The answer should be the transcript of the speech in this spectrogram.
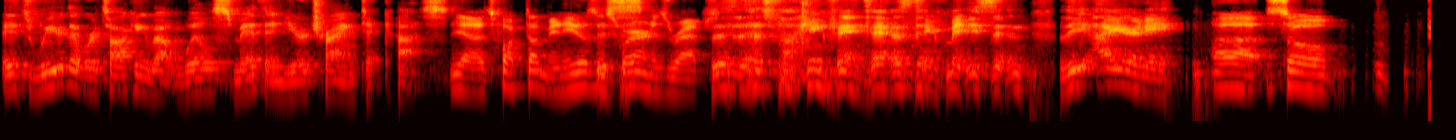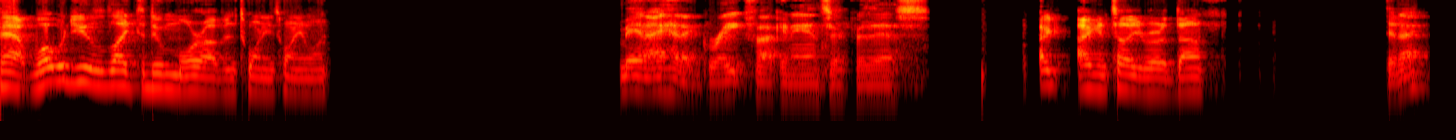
It's weird that we're talking about Will Smith and you're trying to cuss. Yeah, it's fucked up, man. He doesn't This swear is- in his raps. This, that's fucking fantastic, Mason. The irony. Uh, so, Pat, what would you like to do more of in 2021? Man, I had a great fucking answer for this. I, I can tell you wrote it down. Did I?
